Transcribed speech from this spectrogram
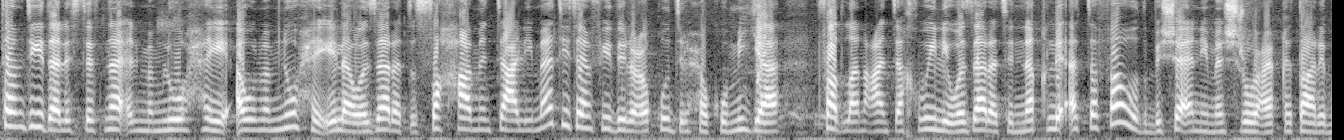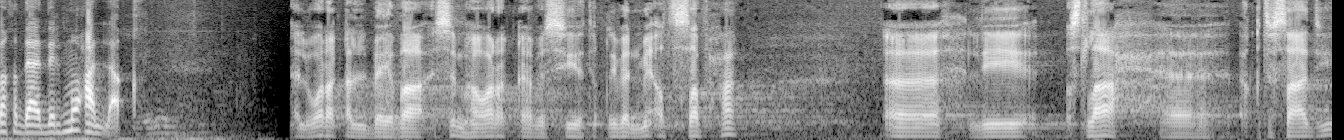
تمديد الاستثناء المملوح أو الممنوح إلى وزارة الصحة من تعليمات تنفيذ العقود الحكومية فضلا عن تخويل وزارة النقل التفاوض بشأن مشروع قطار بغداد المعلق معلق الورقة البيضاء اسمها ورقة بس هي تقريبا 100 صفحة آه لإصلاح آه اقتصادي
